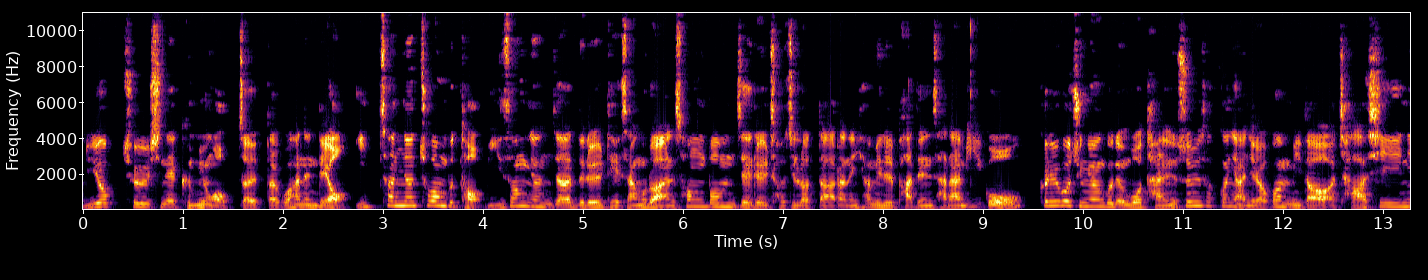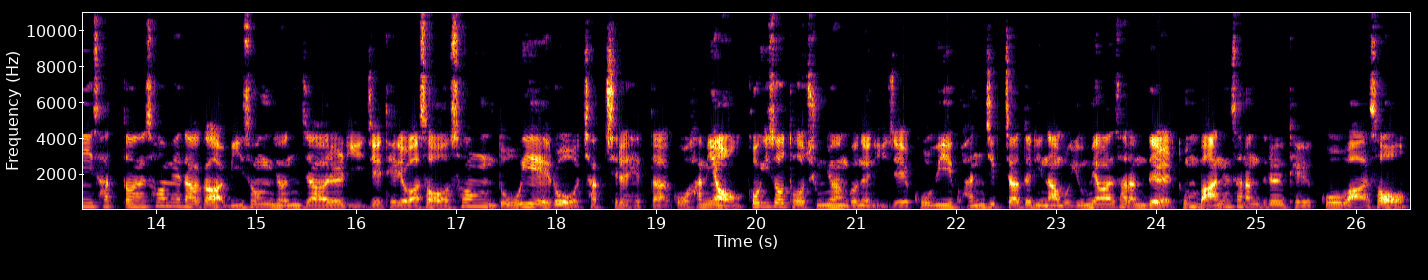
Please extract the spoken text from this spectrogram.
뉴욕 출신의 금융업자였다고 하는데요. 2000년 초반부터 미성년자들을 대상으로 한 성범죄를 저질렀다라는 혐의를 받은 사람이고 그리고 중요한 거는 뭐 단순 사건이 아니라고 합니다. 자신이 샀던 섬에다가 미성년자를 이제 데려와서 성노예로 착취를 했다고 하며 거기서 더 중요한 거는 이제 고위 관직자들이나 뭐 유명한 사람들, 돈 많은 사람들을 데리고 와서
